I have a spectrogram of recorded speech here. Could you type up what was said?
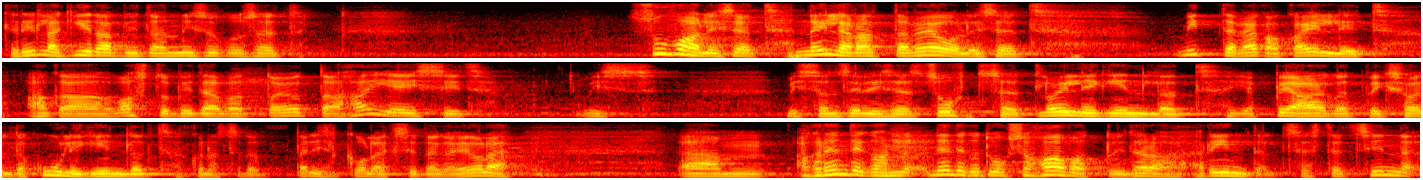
gerilla kiirabid on niisugused suvalised neljarattaveolised, mitte väga kallid aga vastupidavad Toyota Hiace'id, mis, mis on sellised suhteliselt lollikindlad ja peaaegu et võiks öelda kuulikindlad, kui nad seda päriselt ka oleksid, aga ei ole ähm,. aga nendega on, nendega tuuakse haavatuid ära rindelt, sest et sinna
